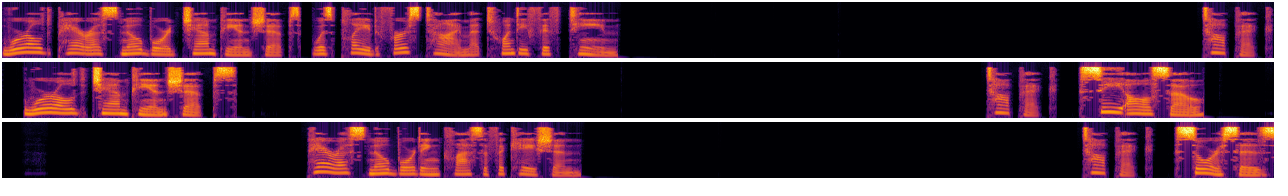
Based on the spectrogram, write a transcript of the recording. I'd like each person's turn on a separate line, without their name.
World Para Snowboard Championships, was played first time at 2015. World Championships See also Para snowboarding classification. Topic Sources.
